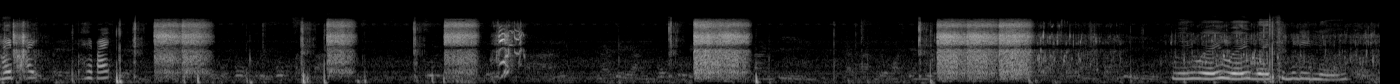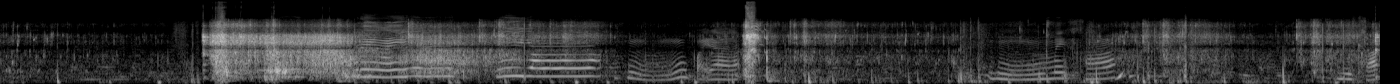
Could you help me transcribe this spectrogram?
ให้ไปให้ไป เว้ยเว้ยเว้ยเว้ยคือไม่ได้เลยไม่ไงเฮ้ยยายหืมไปได้ละหืมไม่ครับไม่ครับ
